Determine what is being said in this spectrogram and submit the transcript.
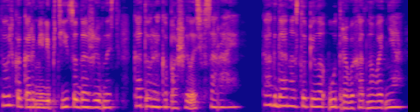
только кормили птицу до живность, которая копошилась в сарае. Когда наступило утро выходного дня,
